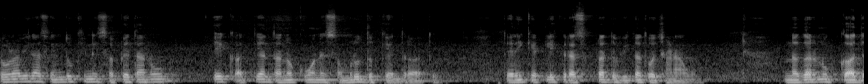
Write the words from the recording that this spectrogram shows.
ધોળાવીરા સિંધુ ખીણની સભ્યતાનું એક અત્યંત અનોખું અને સમૃદ્ધ કેન્દ્ર હતું. તેની કેટલીક રસપ્રદ વિગતો જણાવું. નગરનું કદ.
